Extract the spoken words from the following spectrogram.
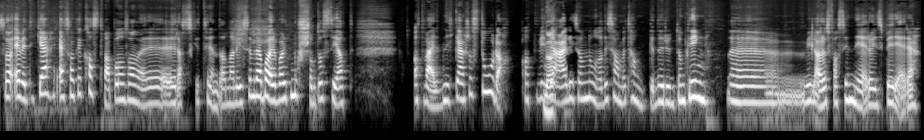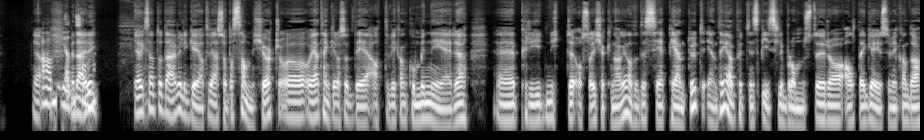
Så jeg vet ikke. Jeg skal ikke kaste meg på noen sånn der eh, rask trendanalyse, men det er bare vært morsomt å se at, at verden ikke er så stor, da. At vi, det er liksom noen av de samme tankene rundt omkring. Eh, vi lar oss fascinere og inspirere Ja, av mye av det det samme. Ja, ikke sant? og det er veldig gøy at vi er såpass samkjørt, og, og jeg tenker også det at vi kan kombinere eh, pryd nytte også i kjøkkenhagen, at det ser pent ut. En ting er å putte inn spiselige blomster og alt det gøye som vi kan da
